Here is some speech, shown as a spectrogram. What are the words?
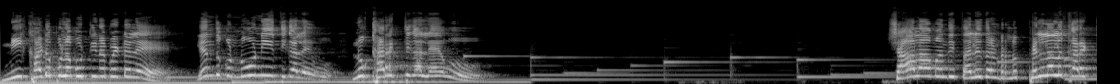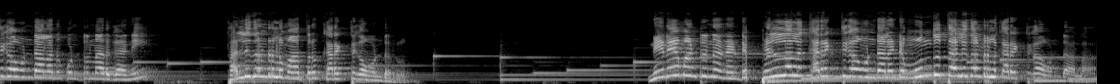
నీ కడుపులో పుట్టిన బిడ్డలే. ఎందుకు? నువ్వు నీతిగా లేవు. నువ్వు కరెక్ట్గా లేవు. చాలామంది తల్లిదండ్రులు పిల్లలు కరెక్ట్గా ఉండాలనుకుంటున్నారు కానీ తల్లిదండ్రులు మాత్రం కరెక్ట్గా ఉండరు. నేనేమంటున్నానంటే పిల్లలు కరెక్ట్గా ఉండాలంటే ముందు తల్లిదండ్రులు కరెక్ట్గా ఉండాలా?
